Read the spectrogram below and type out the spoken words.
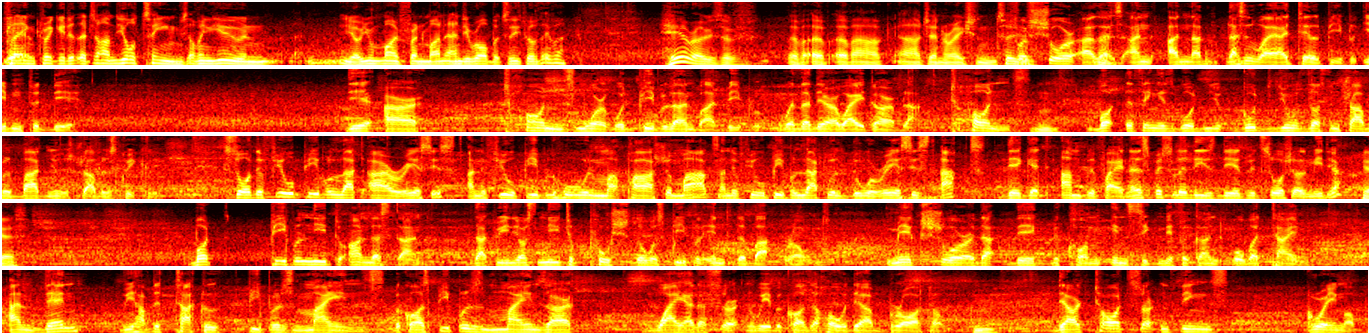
Playing yeah. cricket at the time, your teams. I mean, you and you know, my friend mine, Andy Roberts. These people, they were heroes of of, of, of our, our generation too. For sure, others, and and that, that is why I tell people, even today, there are tons more good people than bad people, whether they are white or black. Tons. Mm. But the thing is, good, good news doesn't travel, bad news travels quickly. So the few people that are racist and the few people who will pass remarks and the few people that will do racist acts, they get amplified, and especially these days with social media. Yes. But people need to understand that we just need to push those people into the background. Make sure that they become insignificant over time. And then we have to tackle people's minds because people's minds are wired a certain way because of how they are brought up. Mm. They are taught certain things growing up.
